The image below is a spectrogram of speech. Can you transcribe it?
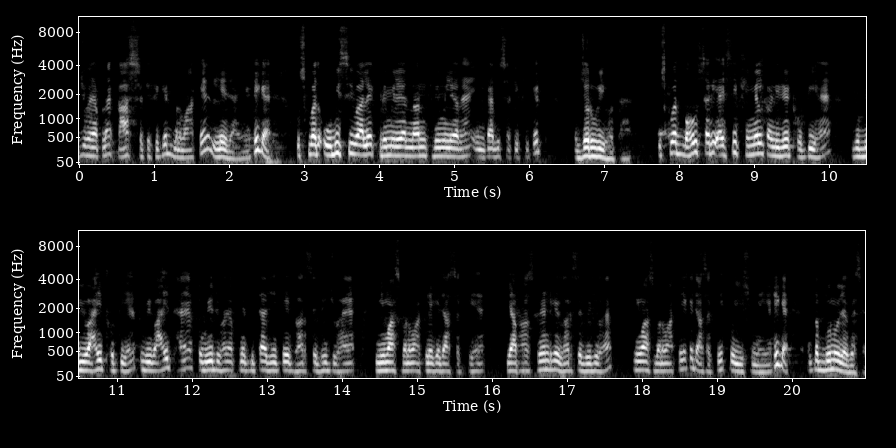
जो है अपना कास्ट सर्टिफिकेट बनवा के ले जाएँगे, ठीक है? उसके बाद ओबीसी वाले क्रिमिलियर नॉन क्रिमिलियर हैं, इनका भी सर्टिफिकेट ज़रूरी होता है। उसके बाद बहुत सारी ऐसी फीमेल कैंडिडेट होती है, जो विवाहित होती है तो विवाहित हैं तो वे जो है अपने पिताजी के घर से भी जो है निवास बनवा के लेके जा सकती है, या हस्बैंड के घर से भी जो है निवास बनवा के लेके जा सकती है, कोई इशू नहीं है, ठीक है? मतलब दोनों जगह से।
